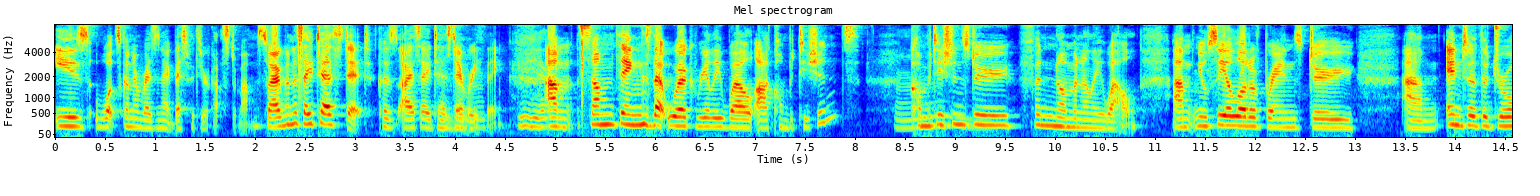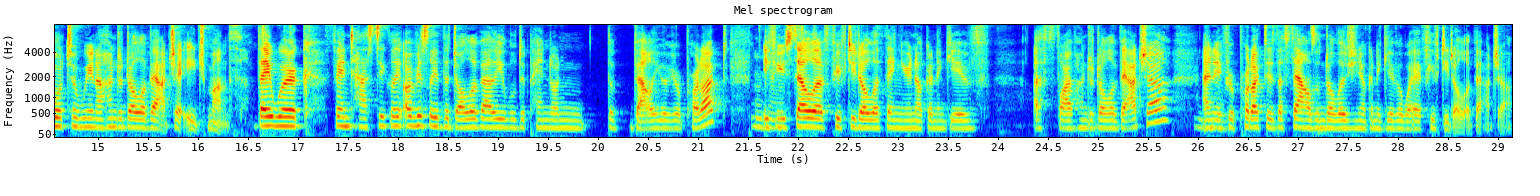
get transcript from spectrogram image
is what's going to resonate best with your customer. So i'm going to say test it because i say test everything. Um, some things that work really well are competitions. Competitions do phenomenally well. Um, you'll see a lot of brands do um, enter the draw to win a $100 voucher each month. They work fantastically. Obviously, the dollar value will depend on the value of your product. If you sell a $50 thing, you're not going to give a $500 voucher. And if your product is $1,000, you're not going to give away a $50 voucher.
